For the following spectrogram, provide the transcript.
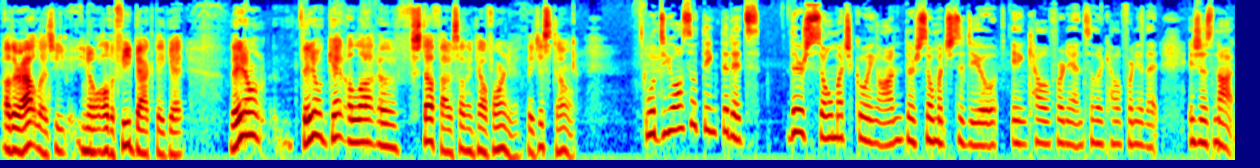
other outlets. You you know all the feedback they get. They don't they don't get a lot of stuff out of Southern California. They just don't. Well, do you also think that it's there's so much going on, there's so much to do in California and Southern California that is just not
